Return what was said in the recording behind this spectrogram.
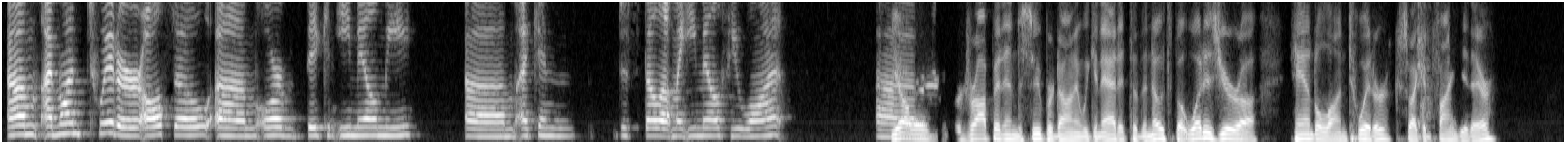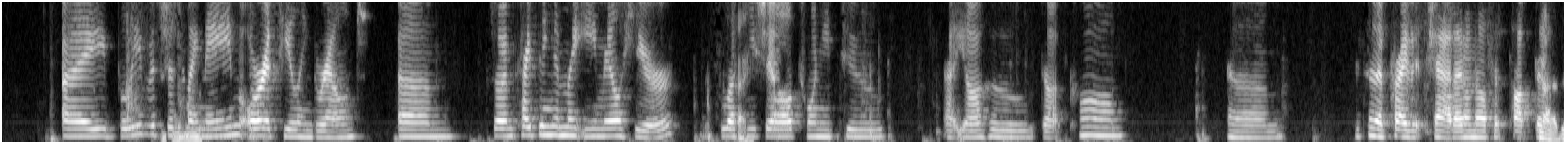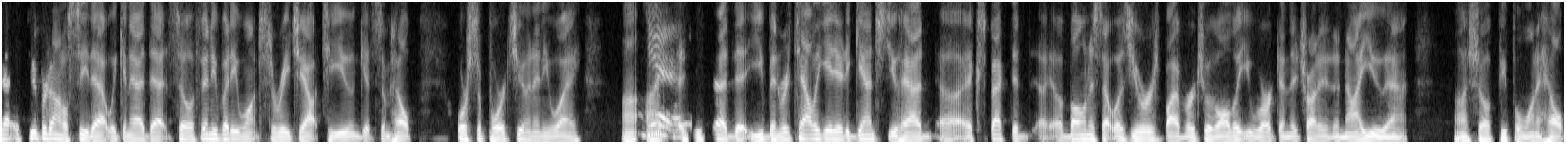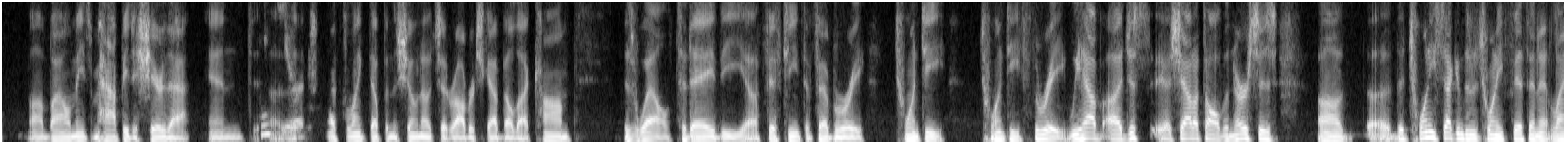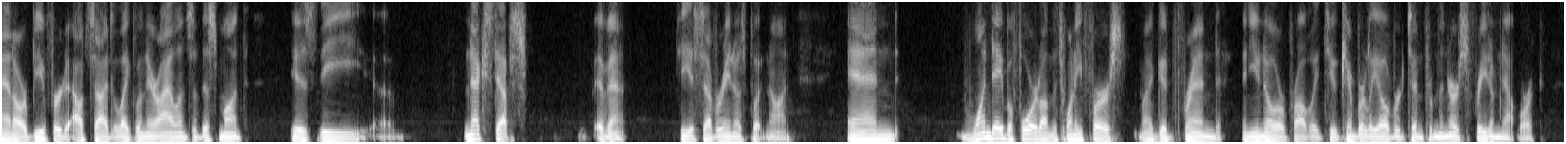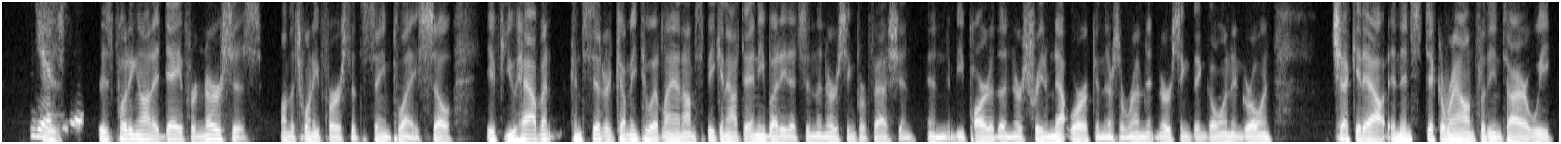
Um, I'm on Twitter also, um, or they can email me. Um, I can just spell out my email if you want. Um, yeah, or, or, drop it into Super Don and we can add it to the notes. But what is your uh, handle on Twitter so I can find you there? I believe it's just my name or it's Healing Ground. Um, so I'm typing in my email here. It's luckyshell22 at yahoo.com. Um, it's in a private chat. I don't know if it popped up. Yeah, that, Super Don will see that. We can add that. So if anybody wants to reach out to you and get some help or support you in any way, Uh, I, as you said, that you've been retaliated against. You had uh, expected a bonus that was yours by virtue of all that you worked, and they try to deny you that. Uh, so if people want to help, uh, by all means, I'm happy to share that. And uh, that's, that's linked up in the show notes at robertscottbell.com as well. Today, the uh, 15th of February, 2023. We have uh, just a shout out to all the nurses. Uh, uh, the 22nd through the 25th in Atlanta or Buford outside the Lake Lanier Islands of this month is the uh, Next Steps event Tia Severino's putting on. And one day before it on the 21st, my good friend, and you know her probably too, Kimberly Overton from the Nurse Freedom Network, Yes. is, is putting on a day for nurses on the 21st at the same place. So if you haven't considered coming to Atlanta, I'm speaking out to anybody that's in the nursing profession and be part of the Nurse Freedom Network. And there's a remnant nursing thing going and growing. Check it out and then stick around for the entire week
